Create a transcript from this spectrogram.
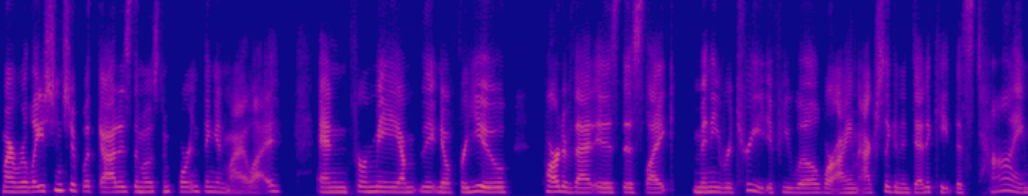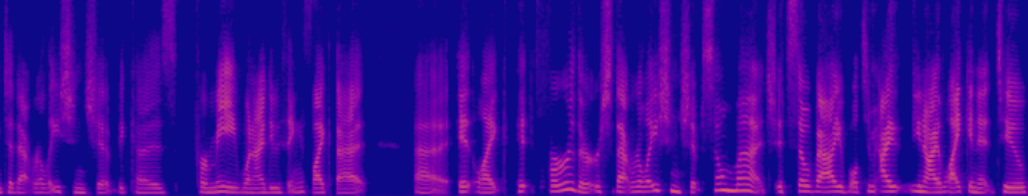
my relationship with god is the most important thing in my life. And for me i'm you know for you part of that is this like mini retreat if you will where i am actually going to dedicate this time to that relationship because for me when i do things like that uh, it like it furthers that relationship so much. It's so valuable to me. I, you know, I liken it to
